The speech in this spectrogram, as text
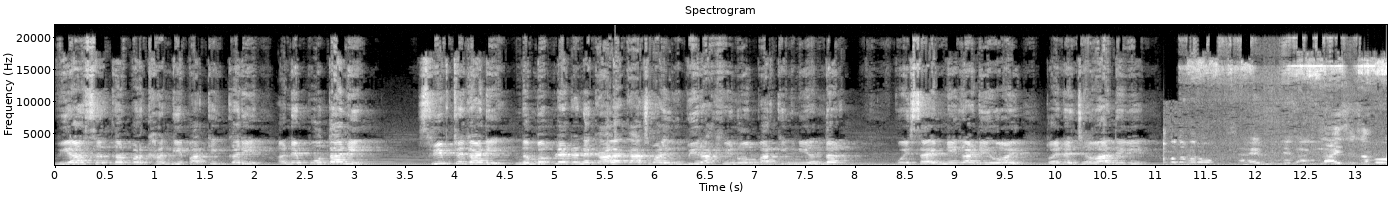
વિહાર સર્કલ પર ખાનગી પાર્કિંગ કરી અને પોતાની સ્વિફ્ટ ગાડી નંબર પ્લેટ અને કાળા કાચવાળી ઊભી રાખવી નો પાર્કિંગની અંદર કોઈ સાહેબની ગાડી હોય તો એને જવા દેવી. તમારું લાયસન્સ આપો.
